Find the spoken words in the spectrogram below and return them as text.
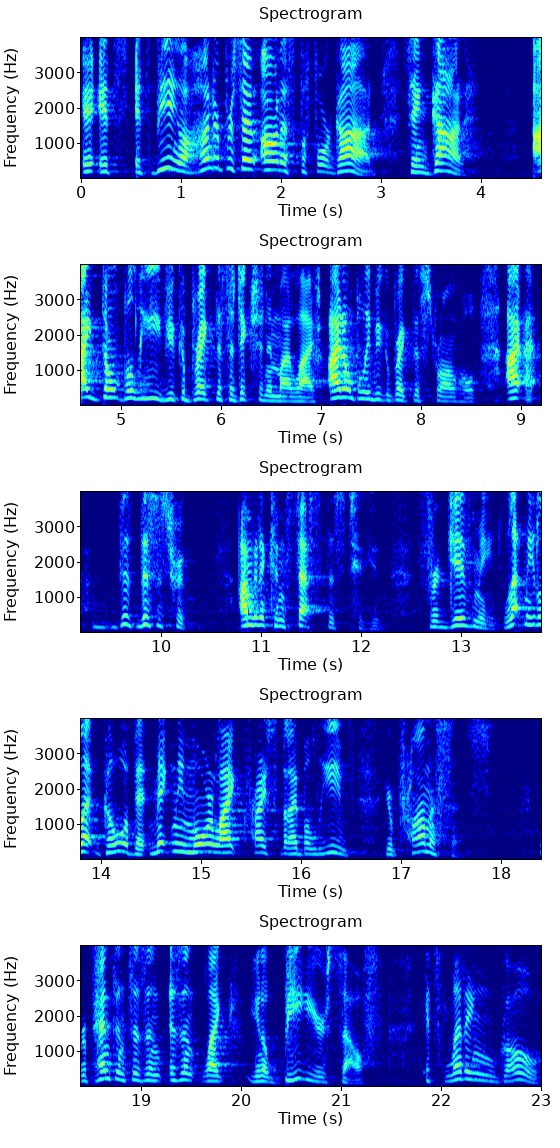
It's, it's being 100% honest before God, saying, God, I don't believe you could break this addiction in my life. I don't believe you could break this stronghold. I, this, this is true. I'm going to confess this to you. Forgive me. Let me let go of it. Make me more like Christ that I believe your promises. Repentance isn't, isn't like, you know, beat yourself it's letting go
